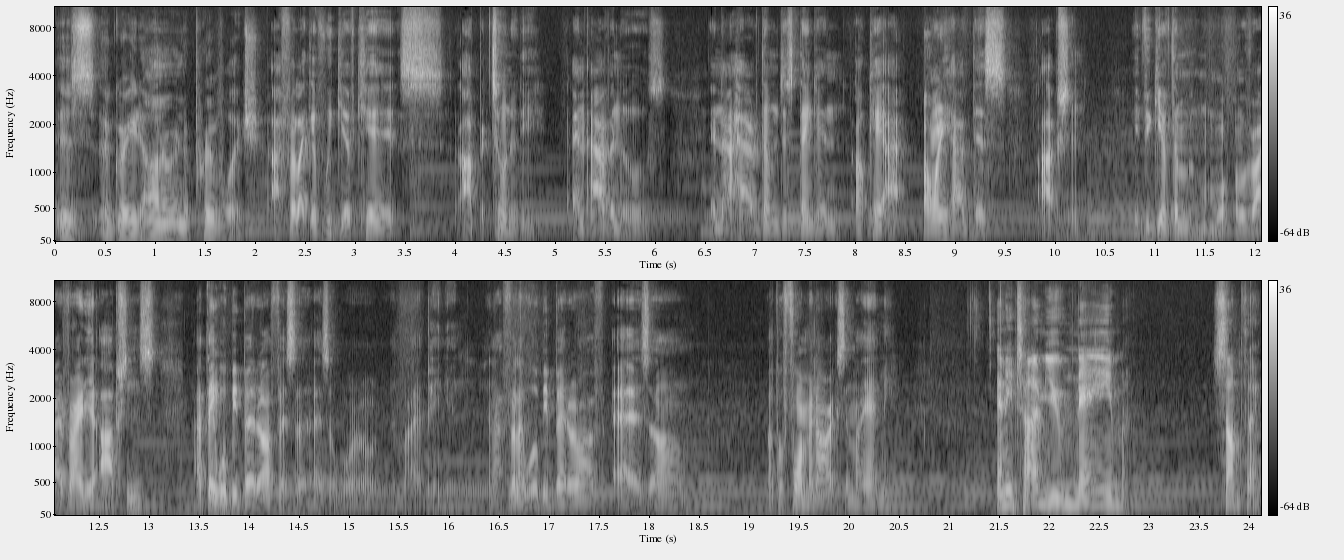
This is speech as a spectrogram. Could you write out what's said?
is a great honor and a privilege. I feel like if we give kids opportunity and avenues and not have them just thinking, okay, I only have this option. If you give them a variety of options, I think we'll be better off as a, as a world, in my opinion. And I feel like we'll be better off as um, a performing arts in Miami. Anytime you name something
